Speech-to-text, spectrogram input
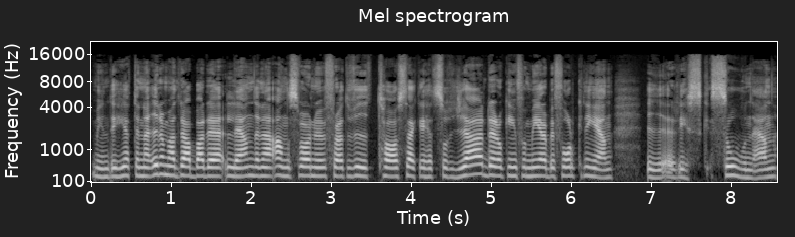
Myndigheterna i de här drabbade länderna ansvarar nu för att vidta säkerhetsåtgärder och informera befolkningen i riskzonen.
